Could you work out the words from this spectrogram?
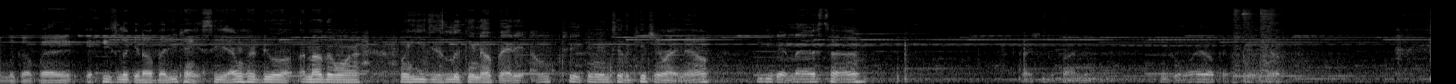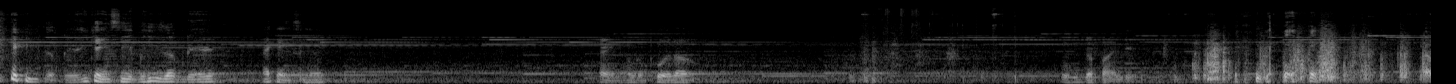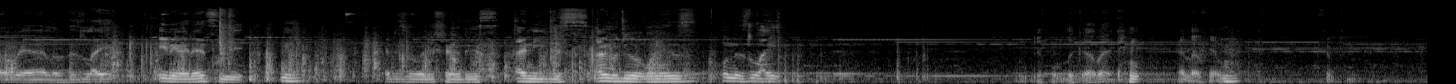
Look up at it. He's looking up at it. You can't see it. I'm gonna do a, another one when he's just looking up at it. I'm taking him into the kitchen right now. He did that last time. He's up there. You can't see it, but he's up there. I can't see him. Alright, I'm gonna pull it up. He's gonna find it. man, I love this light. Anyway, that's it. I just want to show this. I need this. I'm gonna do it when it's when it's light. Look up. I love him.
